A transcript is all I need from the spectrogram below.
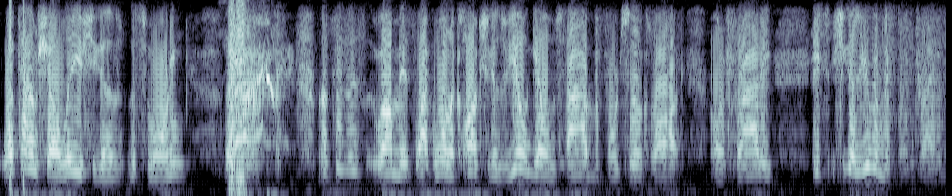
What time shall I leave? She goes, this morning. I said, this, well, I mean, it's like one o'clock. She goes, if you don't get home five before two o'clock on a Friday. He, she goes, you're gonna be stuck in traffic.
